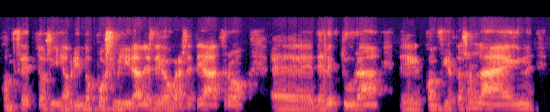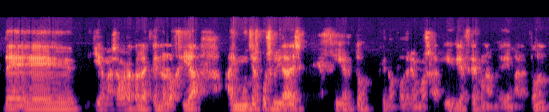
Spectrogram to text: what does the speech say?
conceptos y abriendo posibilidades de obras de teatro, de lectura, de conciertos online, y además ahora con la tecnología hay muchas posibilidades. Cierto que no podremos salir y hacer una media maratón,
